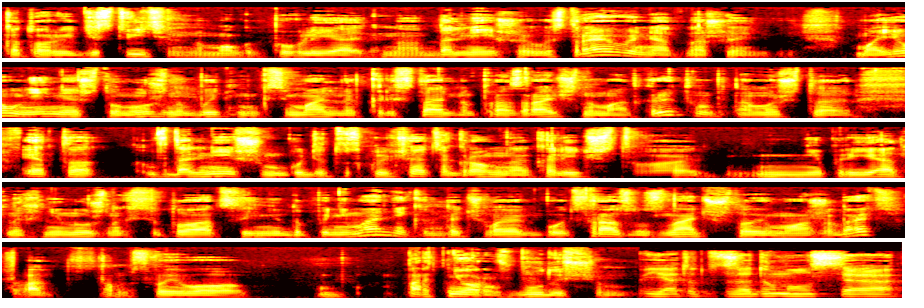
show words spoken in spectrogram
которые действительно могут повлиять на дальнейшее выстраивание отношений, мое мнение, что нужно быть максимально кристально прозрачным и открытым, потому что это в дальнейшем будет исключать огромное количество неприятных, ненужных ситуаций, недопониманий, когда человек будет сразу знать, что ему ожидать от там, своего партнера в будущем. Я тут задумался,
